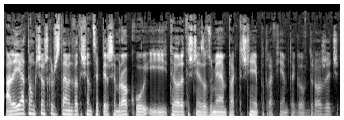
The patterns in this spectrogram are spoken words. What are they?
Ale ja tą książkę przeczytałem w 2001 roku i teoretycznie zrozumiałem, praktycznie nie potrafiłem tego wdrożyć.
